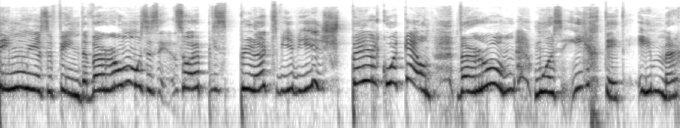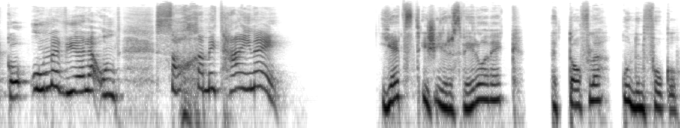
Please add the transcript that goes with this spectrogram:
Ding müssen finden? Warum muss es so etwas Blödes wie, wie ein Sperrgut geben? Und warum muss ich dort immer umwühlen und Sachen mit heimnehmen? Jetzt ist ihr Velo weg, eine Tafel und ein Vogel.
